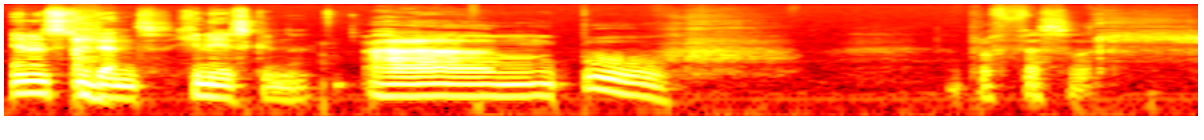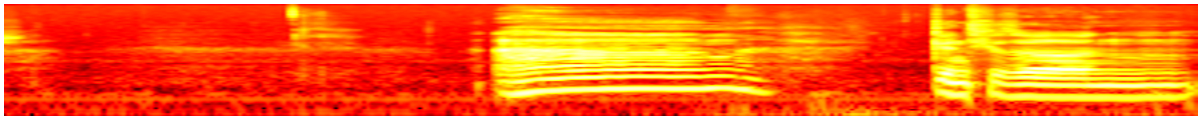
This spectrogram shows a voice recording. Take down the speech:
en een student geneeskunde. Ehm. Een professor. Ehm kunt je zo'n...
